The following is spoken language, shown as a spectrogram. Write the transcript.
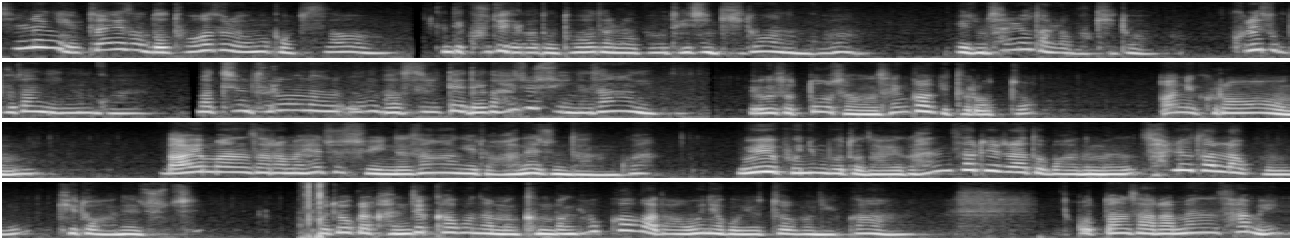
신랑이 입장에선 너 도와줄 의무가 없어. 근데 굳이 내가 너 도와달라고 대신 기도하는 거야. 얘 좀 살려달라고 기도하고. 그래서 부담이 있는 거야. 마침 들어오는 운 봤을 때 내가 해줄 수 있는 상황이고. 여기서 또 저는 생각이 들었죠. 아니 그럼 나이 많은 사람은 해줄 수 있는 상황에도 안 해준다는 거야? 왜 본인보다 나이가 한 살이라도 많으면 살려달라고 기도 안 해주지? 부족을 간직하고 나면 금방 효과가 나오냐고 여쭤보니까 어떤 사람은 3일,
